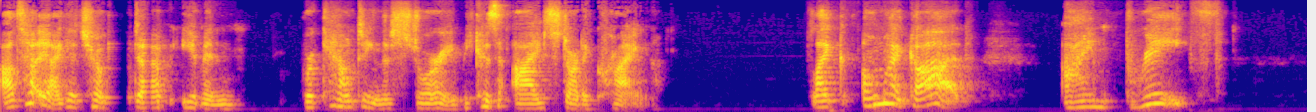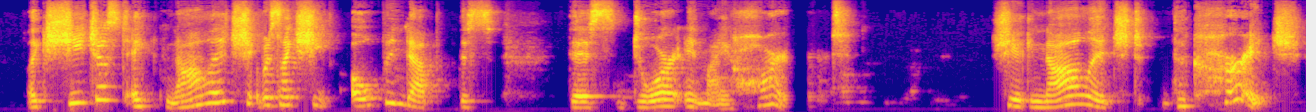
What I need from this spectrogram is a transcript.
I'll tell you, I get choked up even recounting the story because I started crying. Like, oh my God, I'm brave. Like she just acknowledged, it was like she opened up this this door in my heart she acknowledged the courage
